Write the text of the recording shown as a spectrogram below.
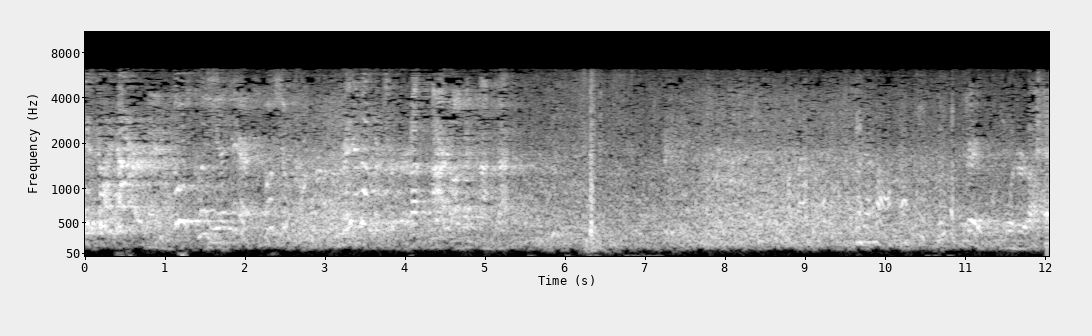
这样的呀，都可以，这样指都行。没那么指的，哪有这 啊？来，这我不知道，哎，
